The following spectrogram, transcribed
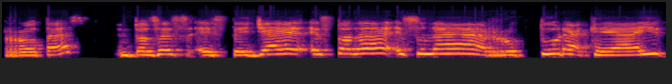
rotas. Entonces, este, ya es toda, es una ruptura que hay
